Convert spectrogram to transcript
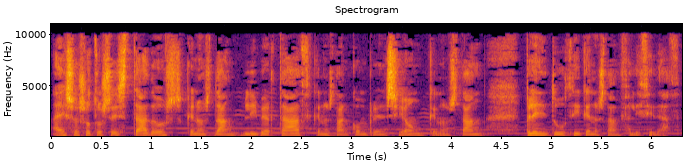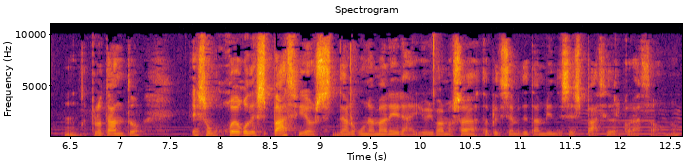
a esos otros estados que nos dan libertad, que nos dan comprensión, que nos dan plenitud y que nos dan felicidad. Por lo tanto, es un juego de espacios de alguna manera y hoy vamos a hablar precisamente también de ese espacio del corazón.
